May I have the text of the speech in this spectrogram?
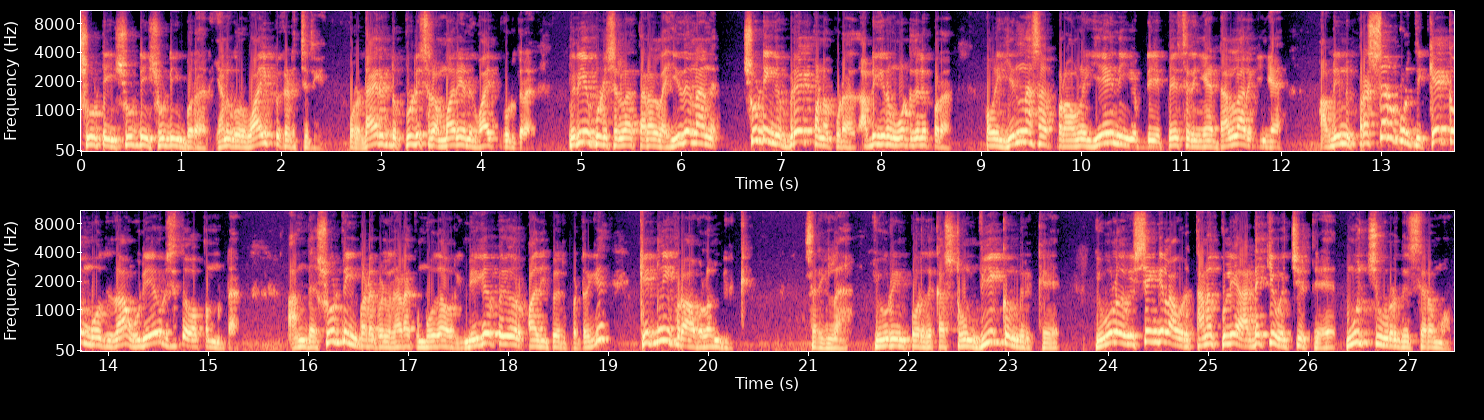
ஷூட்டிங் ஷூட்டிங் ஷூட்டிங் போறாரு. எனக்கு ஒரு வாய்ப்பு கிடைச்சிருக்கு. ஒரு டைரக்டர் ப்ரொடியூசர் மாதிரி எனக்கு வாய்ப்பு கொடுக்குறாரு. பெரிய ப்ரொடியூசர்லாம் தரல. இதை நான் ஷூட்டிங்கை பிரேக் பண்ணக்கூடாது. அப்படிங்கிற ஓட்டத்திலே போறாரு. அவர் என்ன சார் ப்ராப்ளம் ஏன் நீங்க இப்படி பேசுறீங்க? டல்லா இருக்கீங்க? அப்படின்னு ப்ரெஷர் கொடுத்து கேட்கும் போது தான் ஒரே ஒரு விஷயத்தை ஓப்பன் பண்ணிட்டார். அந்த ஷூட்டிங் படப்பில் நடக்கும்போது அவருக்கு மிகப்பெரிய ஒரு பாதிப்பு ஏற்பட்டிருக்கு. கிட்னி ப்ராப்ளம் இருக்குது சரிங்களா? யூரின் போகிறது கஷ்டம் வீக்கம் இருக்குது இவ்வளோ விஷயங்கள் அவர் தனக்குள்ளேயே அடக்கி வச்சுட்டு மூச்சு விடுறது சிரமம்.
